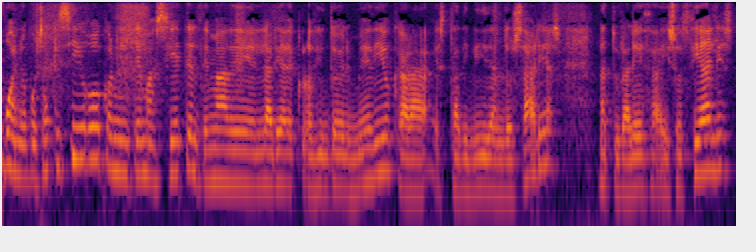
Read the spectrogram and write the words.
Bueno, pues aquí sigo con el tema 7, el tema del área de conocimiento del medio, que ahora está dividida en dos áreas, naturaleza y sociales.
